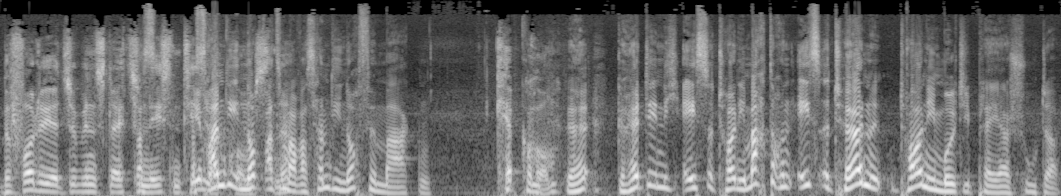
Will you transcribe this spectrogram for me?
Bevor du jetzt übrigens gleich zum Was, nächsten was Thema haben die kommst, noch, warte ne? mal, was haben die noch für Marken? Capcom. Gehör, gehört denen nicht Ace Attorney? Mach doch einen Ace Attorney, Attorney Multiplayer-Shooter.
